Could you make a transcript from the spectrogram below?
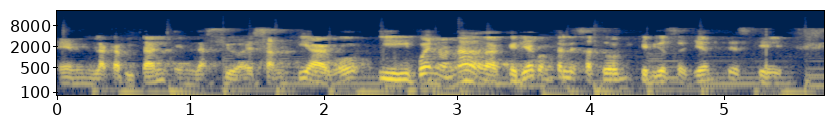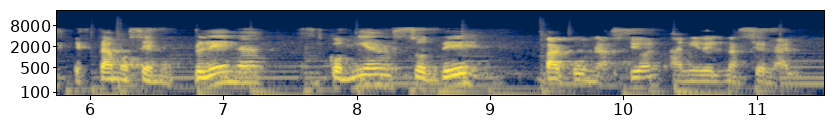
en la capital, en la ciudad de Santiago. Y bueno, nada, quería contarles a todos mis queridos oyentes que estamos en plena comienzo de vacunación a nivel nacional.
